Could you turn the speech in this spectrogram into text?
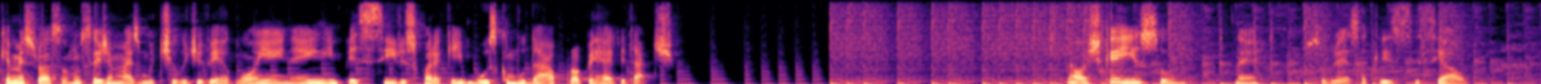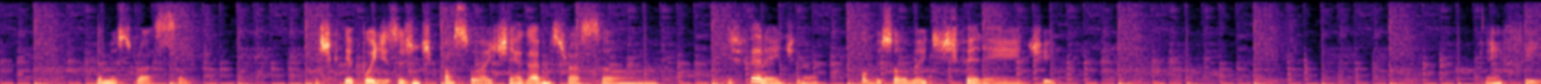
Que a menstruação não seja mais motivo de vergonha e nem empecilhos para quem busca mudar a própria realidade. Eu acho que é isso, né? Sobre essa crise social da menstruação. Acho que depois disso a gente passou a enxergar a menstruação diferente, né? Absorvente diferente. Enfim.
